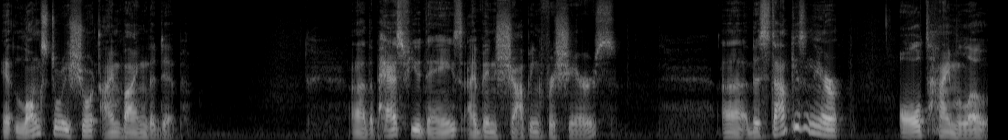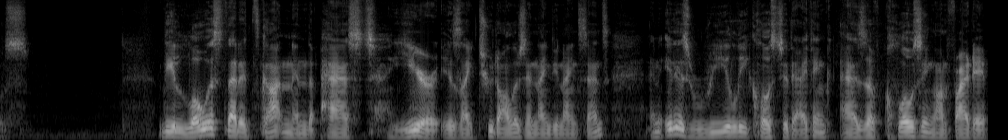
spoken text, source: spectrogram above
it, long story short, I'm buying the dip. Uh, the past few days, I've been shopping for shares. Uh, the stock is near all time lows. The lowest that it's gotten in the past year is like $2.99, and it is really close to there. I think as of closing on Friday,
